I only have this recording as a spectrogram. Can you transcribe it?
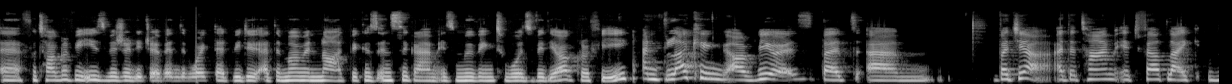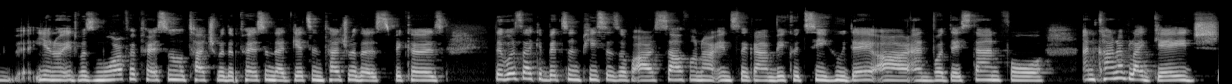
uh, photography is visually driven. The work that we do at the moment, not because Instagram is moving towards videography and blocking our viewers. But, um, but yeah, at the time it felt like, you know, it was more of a personal touch with the person that gets in touch with us because there was like a bits and pieces of ourselves on our Instagram. We could see who they are and what they stand for and kind of like gauge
